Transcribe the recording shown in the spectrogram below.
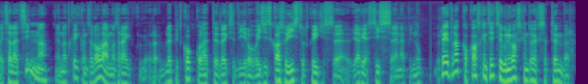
vaid sa lähed sinna ja nad kõik on seal olemas, räägid, lepid kokku, lähed teed väikse tiiru või siis kas või istud kõigisse järjest sisse ja näpid nuppu. reedel hakkab kakskümmend seitse kuni kakskümmend üheksa september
